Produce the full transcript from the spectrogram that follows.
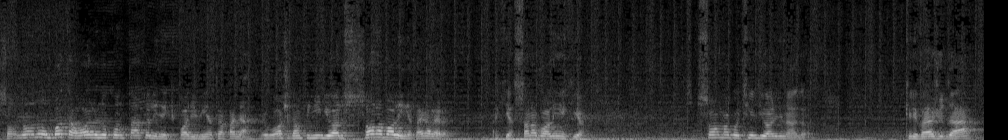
Só, não, não bota óleo no contato ali, né? Que pode vir atrapalhar. Eu gosto de dar um pinguinho de óleo só na bolinha, tá, galera? Aqui, ó. Só na bolinha aqui, ó. Só uma gotinha de óleo de nada, ó. Que ele vai ajudar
